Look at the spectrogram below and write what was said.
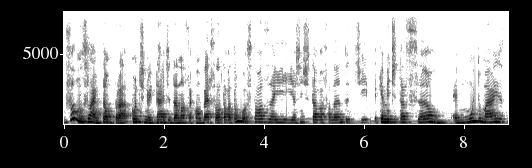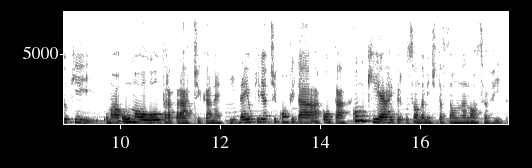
Vamos lá, então, para continuidade da nossa conversa. Ela estava tão gostosa e a gente estava falando de que a meditação é muito mais do que uma, uma ou outra prática, né? E daí eu queria te convidar a contar como que é a repercussão da meditação na nossa vida.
